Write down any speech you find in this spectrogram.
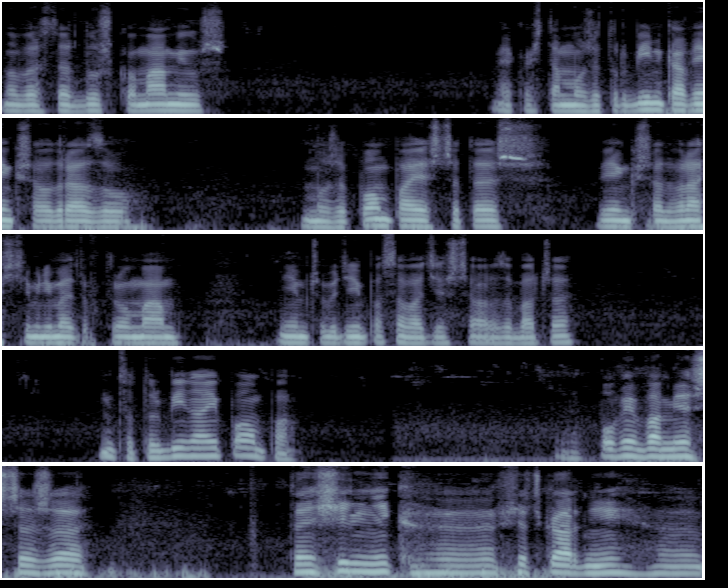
Nowe serduszko mam już. Jakaś tam może turbinka większa od razu. Może pompa jeszcze też większa, 12 mm, którą mam. Nie wiem, czy będzie mi pasować jeszcze, ale zobaczę. I co, turbina i pompa. Powiem Wam jeszcze, że ten silnik e, w sieczkarni e,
